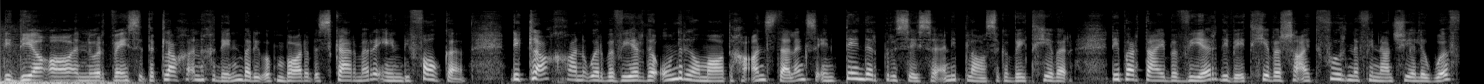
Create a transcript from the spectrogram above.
Die DA in Noordwes het 'n klag ingedien by die openbare beskermer en die valke. Die klag gaan oor beweerde onreëlmatige aanstellings en tenderprosesse in die plaaslike wetgewer. Die party beweer die wetgewer se uitvoerende finansiële hoof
